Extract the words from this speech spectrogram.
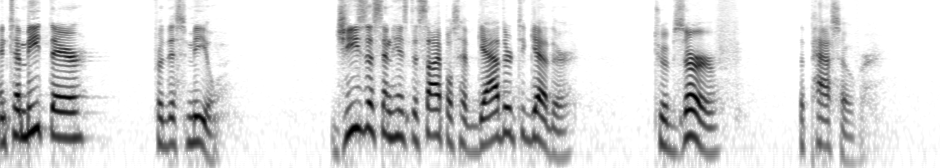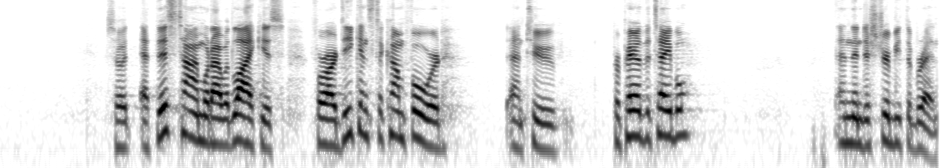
and to meet there for this meal. Jesus and his disciples have gathered together to observe the Passover. So at this time, what I would like is for our deacons to come forward and to prepare the table and then distribute the bread.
